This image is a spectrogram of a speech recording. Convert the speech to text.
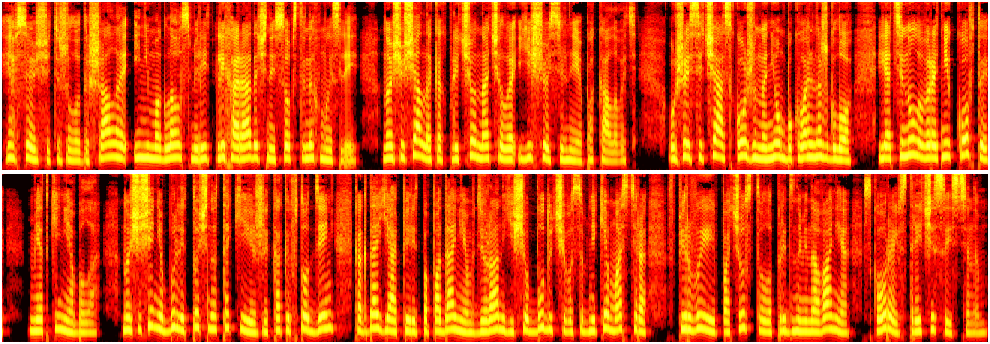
Я все еще тяжело дышала и не могла усмирить лихорадочность собственных мыслей, но ощущала, как плечо начало еще сильнее покалывать. Уже сейчас кожу на нем буквально жгло. Я тянула воротник кофты, метки не было но ощущения были точно такие же, как и в тот день, когда я перед попаданием в Дюран, еще будучи в особняке мастера, впервые почувствовала предзнаменование скорой встречи с истинным.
